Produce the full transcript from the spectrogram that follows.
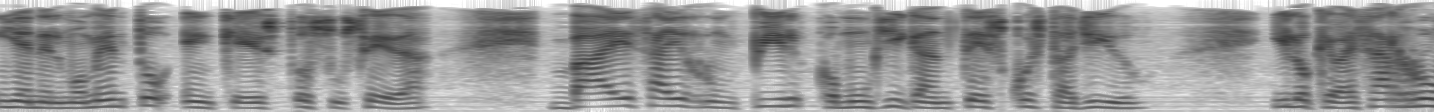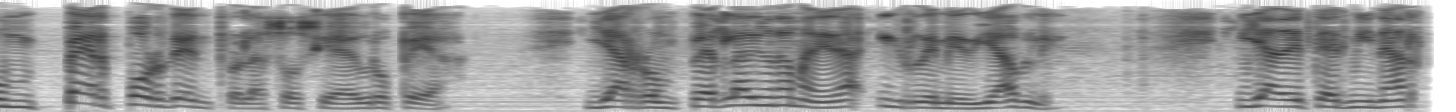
y en el momento en que esto suceda, va a irrumpir como un gigantesco estallido y lo que va es a romper por dentro la sociedad europea y a romperla de una manera irremediable y a determinar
